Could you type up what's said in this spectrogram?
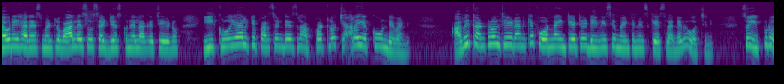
డౌరీ హెరాస్మెంట్లు వాళ్ళే సూసైడ్ చేసుకునేలాగా చేయడం ఈ క్రూయాలిటీ పర్సంటేజ్లో అప్పట్లో చాలా ఎక్కువ ఉండేవండి. అవి కంట్రోల్ చేయడానికే four ninety eight DVC maintenance కేసులు అనేవి వచ్చినాయి. సో ఇప్పుడు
